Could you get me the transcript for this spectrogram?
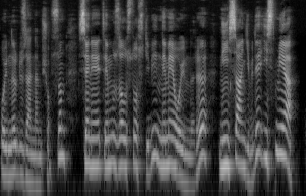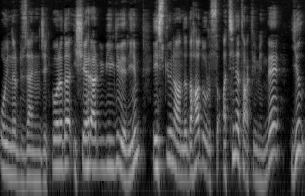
oyunları düzenlenmiş olsun. Seneye Temmuz Ağustos gibi Nemea oyunları, Nisan gibi de İstmia oyunları düzenlenecek. Bu arada işe yarar bir bilgi vereyim. Eski Yunan'da daha doğrusu Atina takviminde yıl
